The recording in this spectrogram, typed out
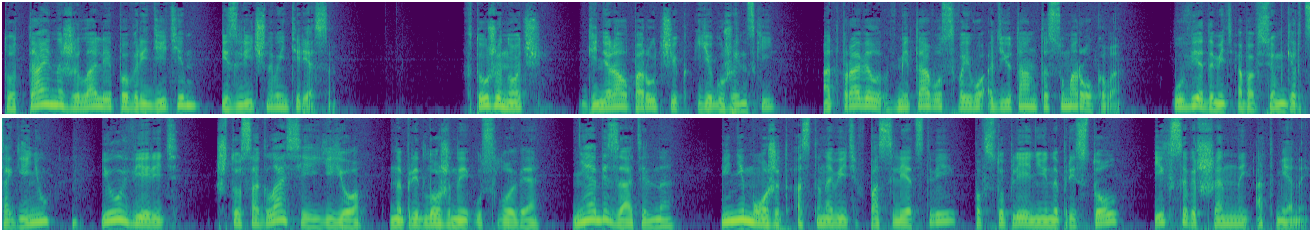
то тайно желали повредить им из личного интереса. В ту же ночь генерал-поручик Ягужинский отправил в Метаву своего адъютанта Сумарокова уведомить обо всем герцогиню и уверить, что согласие ее на предложенные условия не обязательно и не может остановить впоследствии по вступлению на престол их совершенной отмены.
